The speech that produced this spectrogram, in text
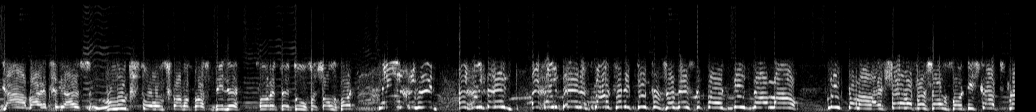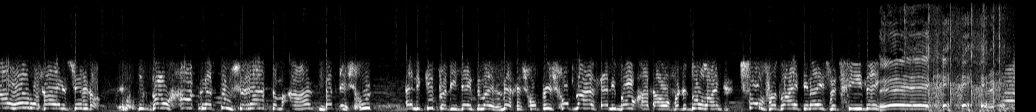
Ja, waar het zojuist bloedstollend spannend was binnen voor het uh, doel van Zandvoort. Nee, hij gaat erin! Hij gaat erin! Hij gaat erin! Het van de keepers van Westerpoort. Niet normaal! Niet normaal! En Sarah van Zandvoort, die staat vrij helemaal vrij in het cirkel. Dat is goed. En de keeper die denkt hem even weg en schopt. Die schopt naast en die bal gaat over de doellijn. Zandvoort leidt ineens met 4-3. Hey. Ja,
